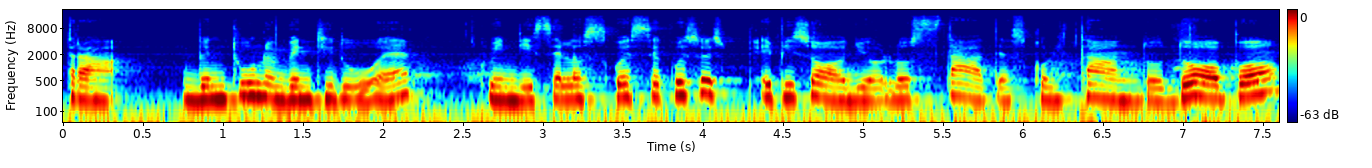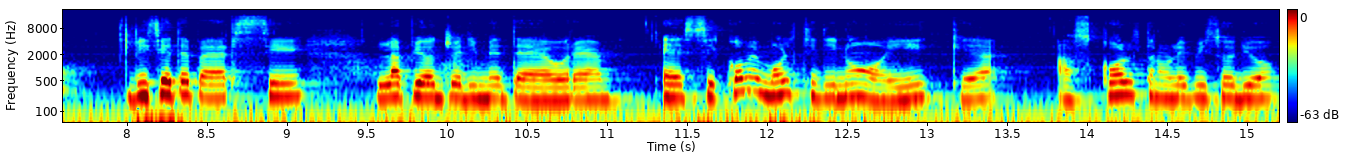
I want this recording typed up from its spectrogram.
tra 21 e 22 quindi se lo, questo, questo episodio lo state ascoltando dopo vi siete persi la pioggia di meteore. E siccome molti di noi che ascoltano l'episodio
